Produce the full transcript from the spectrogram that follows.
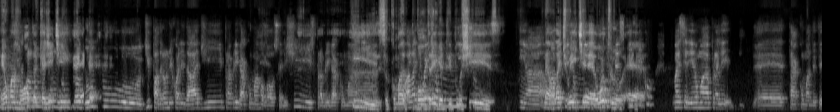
é uma roda que a gente um produto de padrão de qualidade para brigar com uma Rovalska LX, para brigar com uma Isso, com uma Bontrager é um X. Sim, a, Não, a Lightweight é, um outro, é... mas seria uma para é, tá com uma DT,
